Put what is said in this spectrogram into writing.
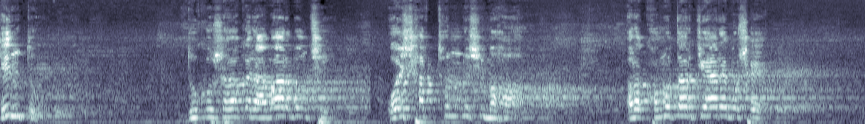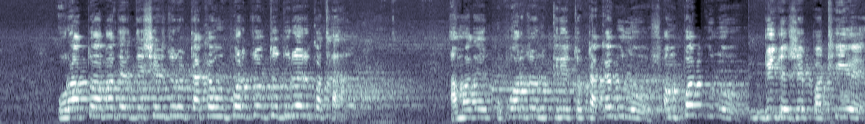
কিন্তু দুঃখ সহকারে আবার বলছি, ওই স্বার্থন্বেষী মহল, ওরা ক্ষমতার চেয়ারে বসে, ওরা তো আমাদের দেশের জন্য টাকা উপার্জন তো দূরের কথা আমাদের উপার্জনকৃত টাকাগুলো, সম্পদগুলো বিদেশে পাঠিয়ে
